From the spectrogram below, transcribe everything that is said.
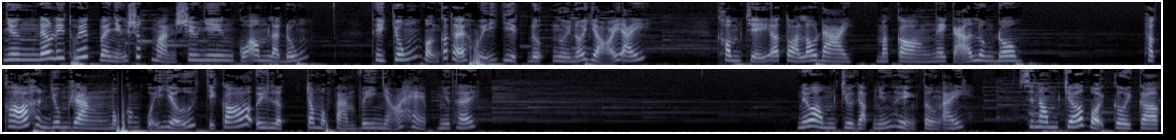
nhưng nếu lý thuyết về những sức mạnh siêu nhiên của ông là đúng, thì chúng vẫn có thể hủy diệt được người nói giỏi ấy. Không chỉ ở tòa lâu đài, mà còn ngay cả ở London. Thật khó hình dung rằng một con quỷ dữ chỉ có uy lực trong một phạm vi nhỏ hẹp như thế. Nếu ông chưa gặp những hiện tượng ấy, xin ông chớ vội cười cợt.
